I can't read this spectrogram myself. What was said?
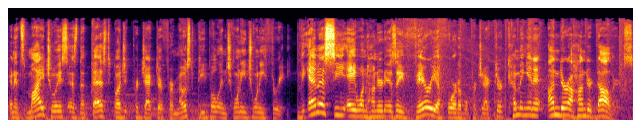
and it's my choice as the best budget projector for most people in 2023. The MSC A100 is a very affordable projector coming in at under $100,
